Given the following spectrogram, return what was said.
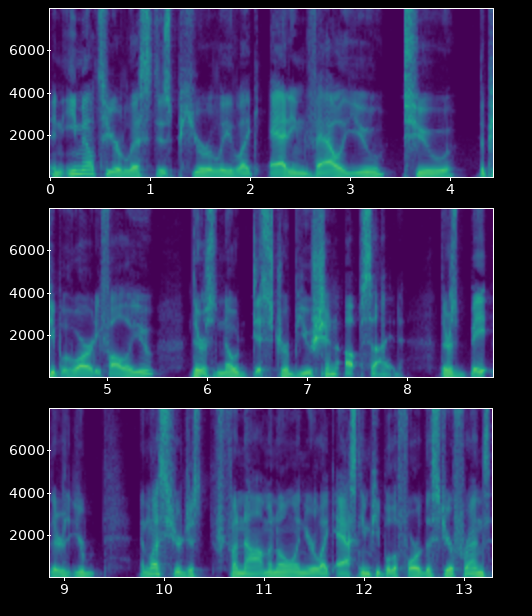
an email to your list is purely like adding value to the people who already follow you. There's no distribution upside. There's ba- there's you're unless you're just phenomenal and you're like asking people to forward this to your friends,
